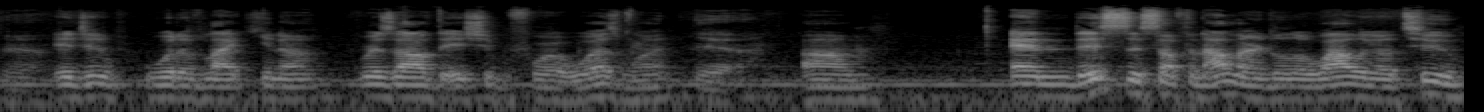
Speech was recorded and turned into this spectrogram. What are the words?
Yeah. it just would have like you know resolved the issue before it was one. yeah. Um, and this is something I learned a little while ago too.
